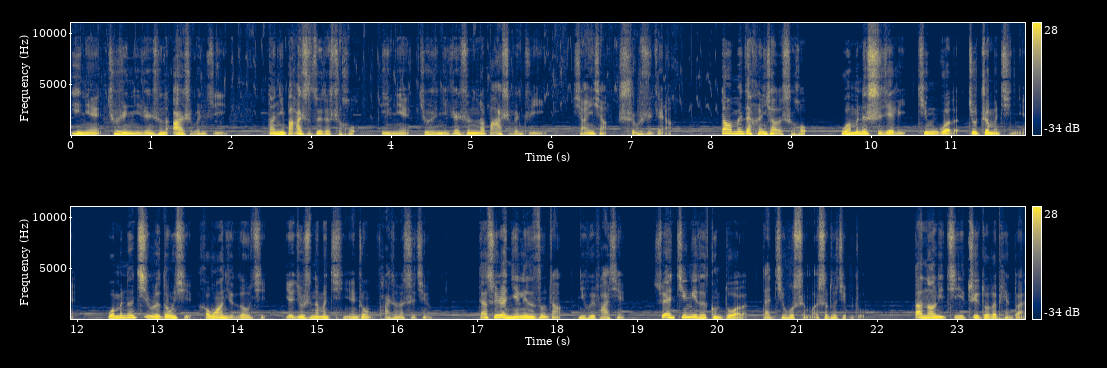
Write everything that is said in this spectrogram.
一年就是你人生的二十分之一；当你八十岁的时候，一年就是你人生中的八十分之一。”想一想，是不是这样？当我们在很小的时候，我们的世界里经过的就这么几年，我们能记住的东西和忘记的东西，也就是那么几年中发生的事情。但随着年龄的增长，你会发现，虽然经历的更多了，但几乎什么事都记不住。大脑里记忆最多的片段，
